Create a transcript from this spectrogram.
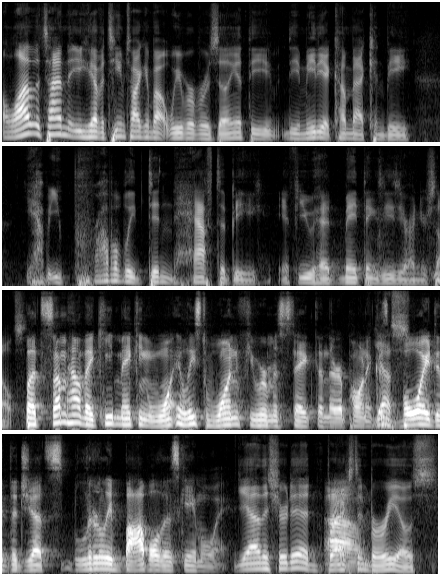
a lot of the time that you have a team talking about we were resilient, the the immediate comeback can be, yeah, but you probably didn't have to be if you had made things easier on yourselves. But somehow they keep making one, at least one fewer mistake than their opponent. Because yes. boy, did the Jets literally bobble this game away. Yeah, they sure did. Braxton um, Berrios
